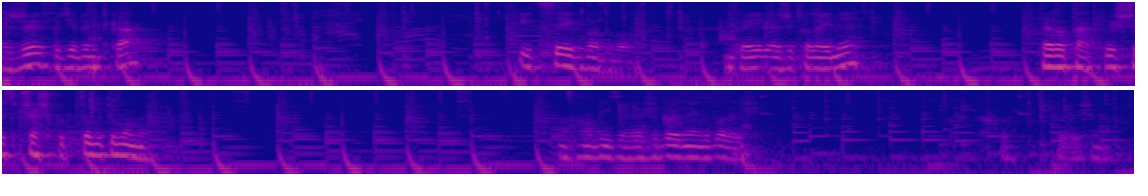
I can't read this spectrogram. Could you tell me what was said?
Leży, będzie wędka. I cyk wodło. Okej, leży kolejny. Teraz tak, jeszcze z przeszkód, co my tu mamy? Aha, widzę, ja się boję do niego podejść. Chuj, spróbujmy.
